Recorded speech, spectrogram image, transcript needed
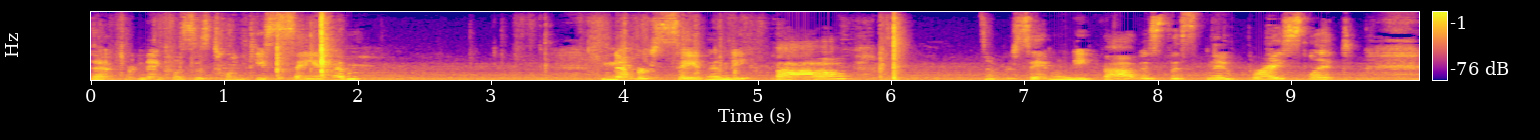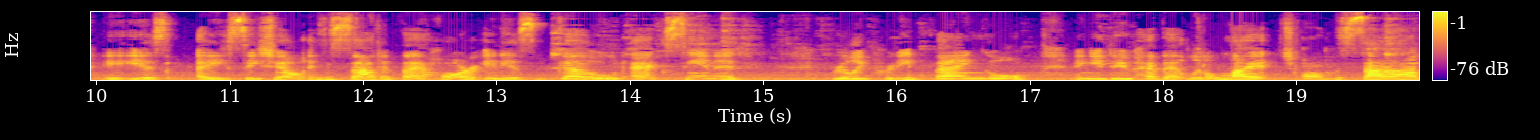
That necklace is 27. Number 75. Number 75 is this new bracelet. It is a seashell inside of that heart. It is gold accented. Really pretty bangle. And you do have that little latch on the side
